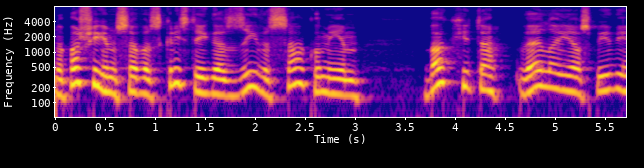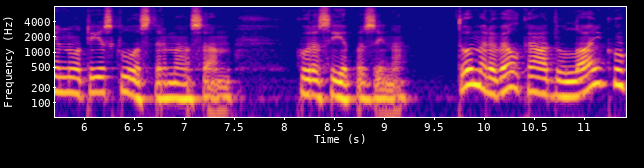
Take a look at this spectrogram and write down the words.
No pašiem savas kristīgās dzīves sākumiem Bakhita vēlējās pievienoties klostermāsām, kuras iepazina. Tomēr vēl kādu laiku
